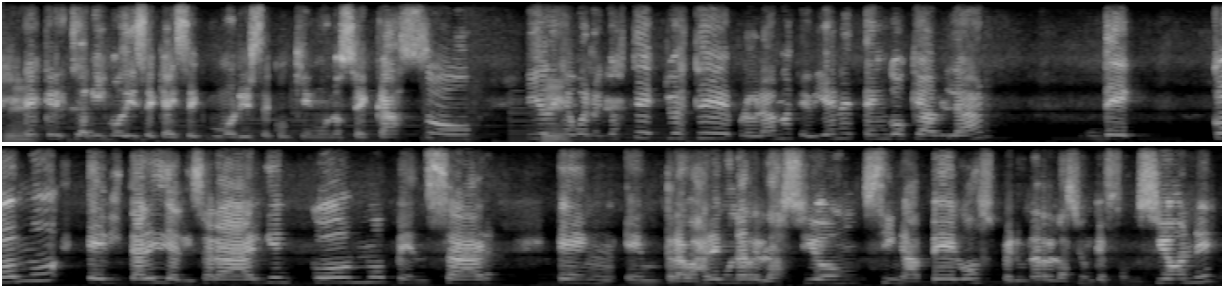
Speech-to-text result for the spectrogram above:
el cristianismo dice que hay que morirse con quien uno se casó. Y yo dije, bueno, yo este, yo este programa que viene tengo que hablar de cómo evitar idealizar a alguien, cómo pensar en, trabajar en una relación sin apegos, pero una relación que funcione.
